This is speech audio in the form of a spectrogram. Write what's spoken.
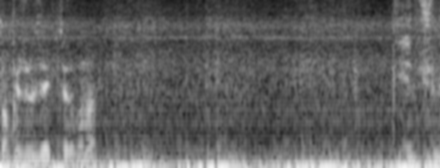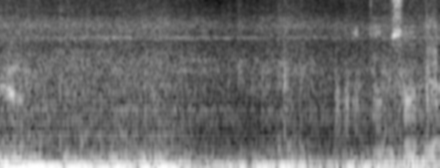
çok üzülecektir bunu diye düşünüyorum. Hatta bir saniye.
